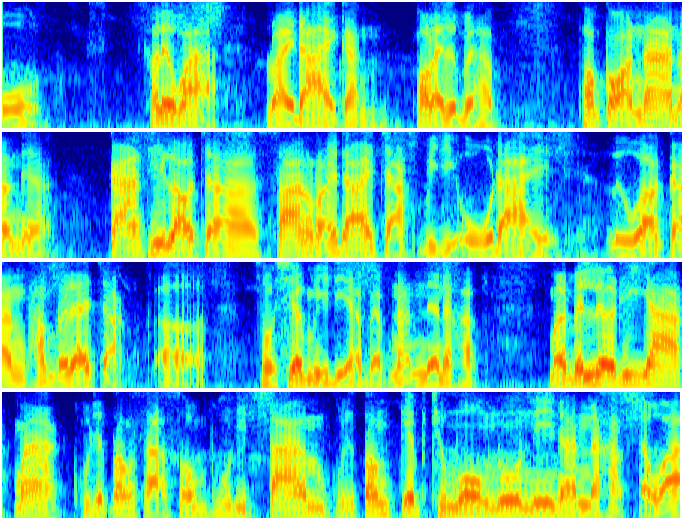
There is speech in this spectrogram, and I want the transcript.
ว์เขาเรียกว่ารายได้กัน เพราะอะไรรู้ไหมครับ เพราะก่อนหน้านั้นเนี่ยการที่เราจะสร้างรายได้จากวิดีโอได้ หรือว่าการทำรายได้จากโซเชียลมีเดียแบบนั้นเนี่ยนะครับ มันเป็นเรื่องที่ยากมาก คุณจะต้องสะสมผู้ติดตาม คุณจะต้องเก็บชั่วโมงนู่นนี่นั่นนะครับ แต่ว่า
